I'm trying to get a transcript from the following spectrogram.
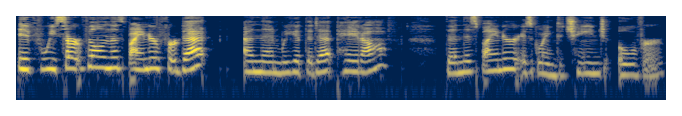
if we start filling this binder for debt and then we get the debt paid off, then this binder is going to change over.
